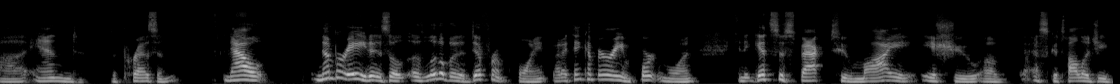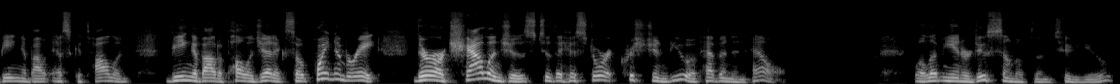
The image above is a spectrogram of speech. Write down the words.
uh, and the present. Now, number eight is a, a, little bit a different point, but I think a very important one. And it gets us back to my issue of eschatology being about eschatology, being about apologetics. So, point number eight there are challenges to the historic Christian view of heaven and hell. Well, let me introduce some of them to you.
